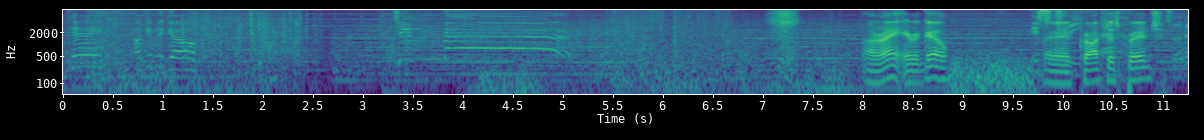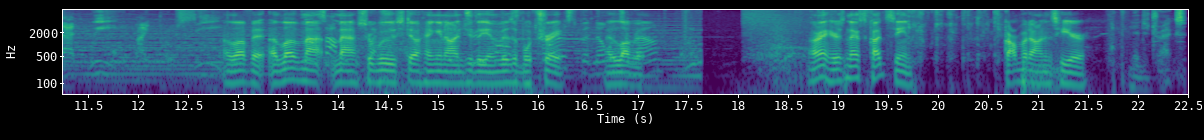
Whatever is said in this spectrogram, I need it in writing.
Okay, I'll give it a go. All right, here we go. This We're gonna cross this bridge. So that we might proceed. I love it. I love Ma Master Wu still hanging on to the invisible tree. I love it. All right, here's the next cutscene. Garmadon is here. Ninja Trex.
